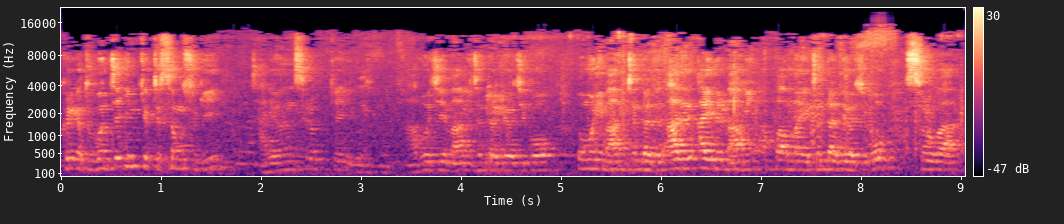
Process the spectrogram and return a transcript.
그러니까 두 번째 인격적 성숙이 자연스럽게 이루어집니다. 아버지의 마음이 전달되어지고 어머니 마음이 전달되 아들, 아이들 마음이 아빠 엄마에게 전달되어지고 서로가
